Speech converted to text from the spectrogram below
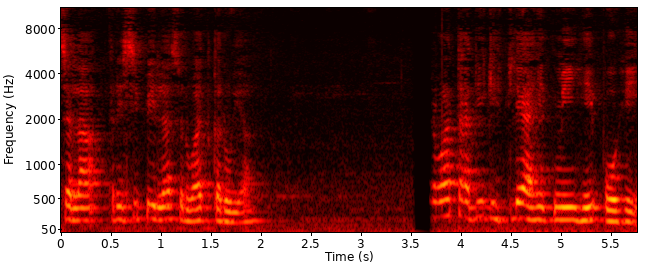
चला रेसिपीला सुरुवात करूया. सर्वात आधी घेतले आहेत मी हे पोहे.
